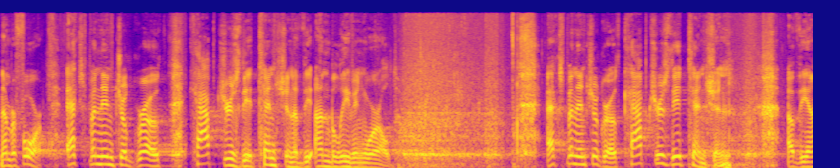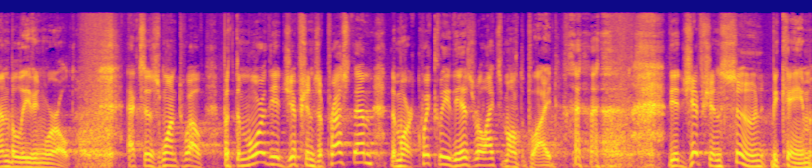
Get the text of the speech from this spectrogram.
Number four, exponential growth captures the attention of the unbelieving world. Exponential growth captures the attention of the unbelieving world. Exodus 1:12. But the more the Egyptians oppressed them, the more quickly the Israelites multiplied. the Egyptians soon became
